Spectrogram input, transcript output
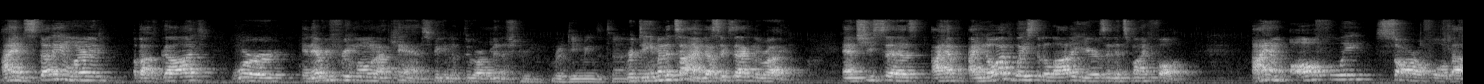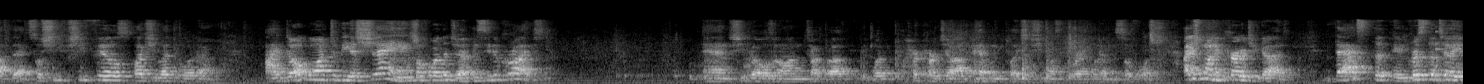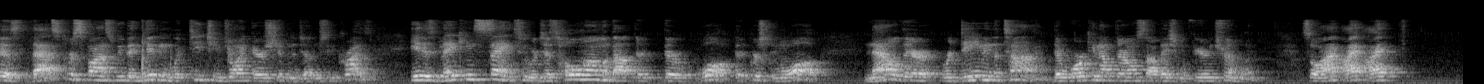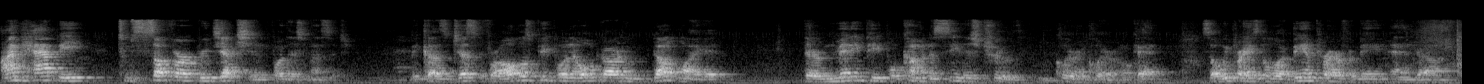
I am studying and learning about God's word in every free moment I can, speaking through our ministry. Redeeming the time. Redeeming the time, that's exactly right. And she says, I have I know I've wasted a lot of years and it's my fault. I am awfully sorrowful about that. So she, she feels like she let the Lord down. I don't want to be ashamed before the judgment seat of Christ. And she goes on to talk about what her, her job in heavenly places she wants to reign with him and so forth. I just want to encourage you guys. That's the, and Chris will tell you this, that's the response we've been getting with teaching joint heirship in the judgment seat of Christ. It is making saints who are just ho hum about their, their walk, their Christian walk. Now they're redeeming the time. They're working out their own salvation with fear and trembling. So I, I, I, I'm happy to suffer rejection for this message. Because just for all those people in the old guard who don't like it, there are many people coming to see this truth clear and clear, okay? So we praise the Lord. Be in prayer for me and, uh,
